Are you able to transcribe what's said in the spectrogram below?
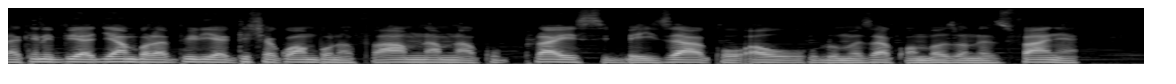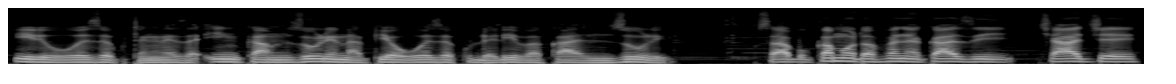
lakini pia jambo la pili hakikisha kwamba unafahamu namna ya kuprice bei zako au huduma zako ambazo unazifanya ili uweze kutengeneza income nzuri na pia uweze kudeliver kazi nzuri. Kwa sababu kama utafanya kazi chache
